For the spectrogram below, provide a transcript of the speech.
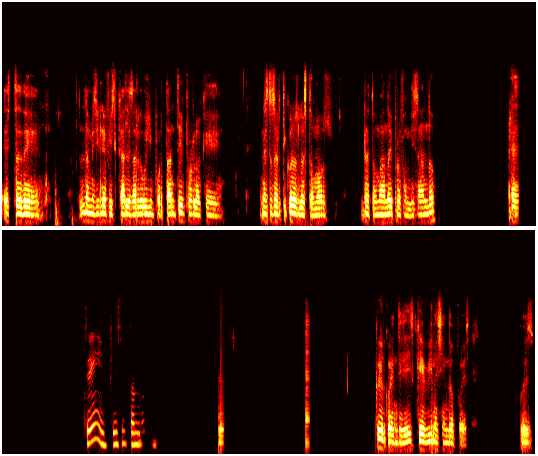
esto de domicilio fiscal es algo muy importante, por lo que en estos artículos lo estamos retomando y profundizando. Sí, sí, sí, son el 46 que viene siendo pues pues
